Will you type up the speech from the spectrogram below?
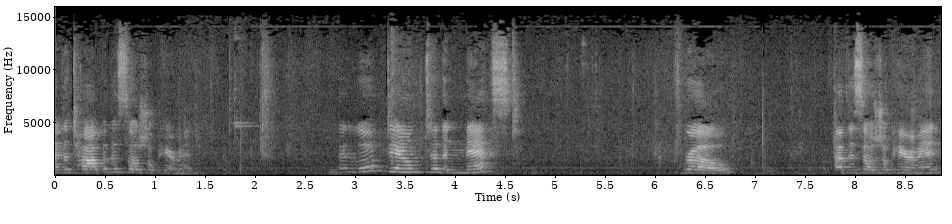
at the top of the social pyramid. Then look down to the next row of the social pyramid.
